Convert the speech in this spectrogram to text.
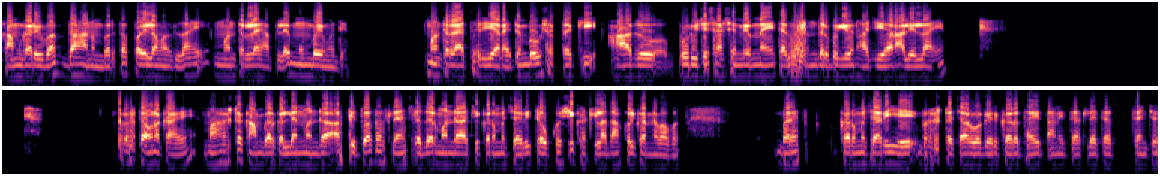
कामगार विभाग दहा नंबरचा पहिला मजला आहे. मंत्रालय आपल्या मुंबईमध्ये. मंत्रालयाचा जी-आर आहे. तुम्ही बघू शकता, की हा जो पूर्वीचे शासन निर्णय आहे त्याचा संदर्भ घेऊन हा जी-आर आलेला आहे. प्रस्तावना काय महाराष्ट्र कामगार कल्याण मंडळ अस्तित्वात असल्याने सदर मंडळाचे कर्मचारी चौकशी खटला दाखल करण्याबाबत बऱ्याच कर्मचारी हे भ्रष्टाचार वगैरे करत आहेत आणि त्यातल्या त्यात त्यांच्या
